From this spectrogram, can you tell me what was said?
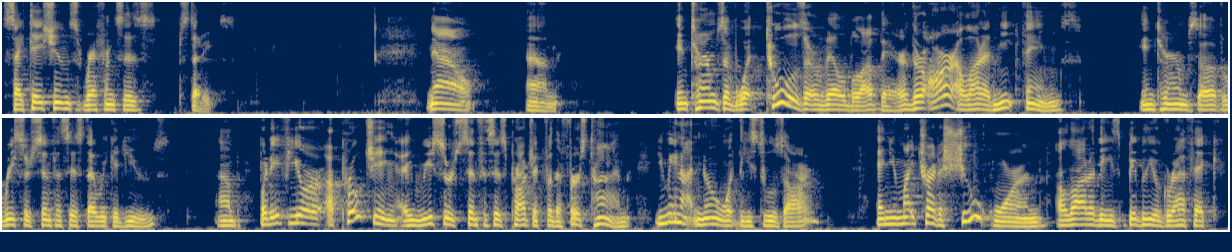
citations, references, studies. Now, um, in terms of what tools are available out there, there are a lot of neat things in terms of research synthesis that we could use. Um, but if you're approaching a research synthesis project for the first time, you may not know what these tools are, and you might try to shoehorn a lot of these bibliographic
